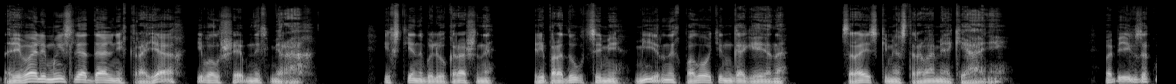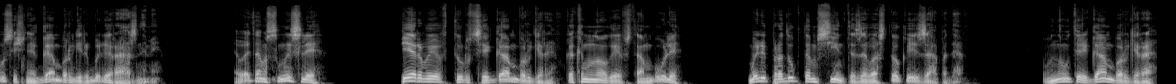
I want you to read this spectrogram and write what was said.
навевали мысли о дальних краях и волшебных мирах. Их стены были украшены репродукциями мирных полотен Гогена с райскими островами океании. В обеих закусочных гамбургеры были разными. В этом смысле первые в Турции гамбургеры, как и многое в Стамбуле, были продуктом синтеза Востока и Запада. Внутрь гамбургера,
